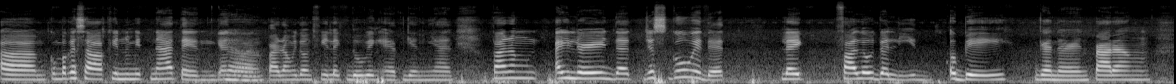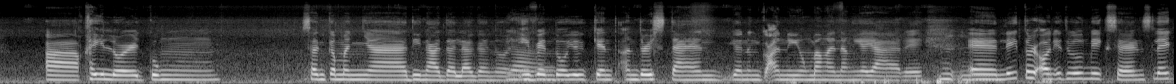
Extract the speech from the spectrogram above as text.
um, kumbaga sa kinumit natin, ganon. Yeah. Parang we don't feel like doing it, ganyan. Parang I learned that just go with it. Like, follow the lead, obey, ganon. Parang ah, kay Lord kung saan ka man niya dinadala, ganon. Yeah. Even though you can't understand, ganon, kung ano yung mga nangyayari. Mm-mm. And later on, it will make sense. Like,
